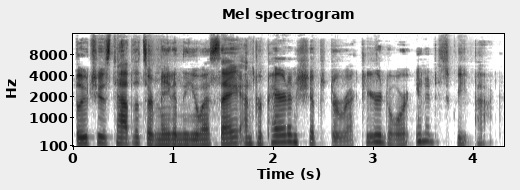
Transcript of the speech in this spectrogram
Blue Chew's tablets are made in the USA and prepared and shipped direct to your door in a discreet pack.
